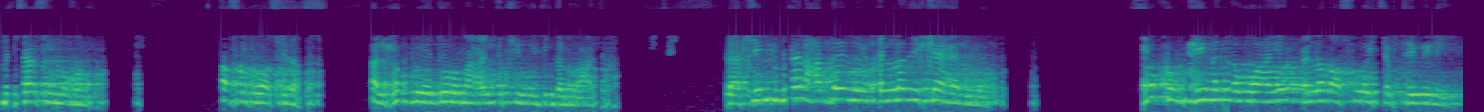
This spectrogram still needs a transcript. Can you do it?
nijaasuu noqonay asalku waa sidaas. Alxukmu yaduuru maca cilatihi wujuudan wa cadam laakiin meel haddaynu ciladii ka helno xukunkiina la waayo ciladaas way jabtay bay leeyihi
